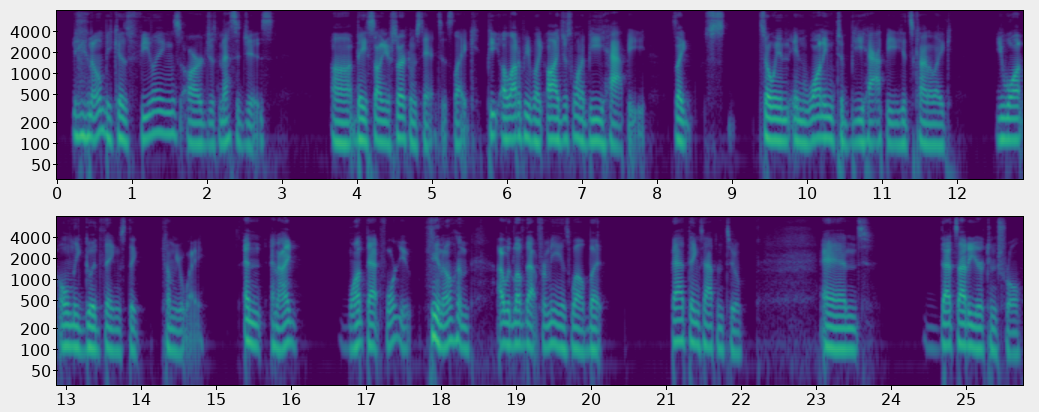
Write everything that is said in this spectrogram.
you know, because feelings are just messages uh, based on your circumstances. Like a lot of people, like, oh, I just want to be happy. It's like so in in wanting to be happy, it's kind of like you want only good things to come your way, and and I want that for you, you know, and I would love that for me as well. But bad things happen too, and that's out of your control.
